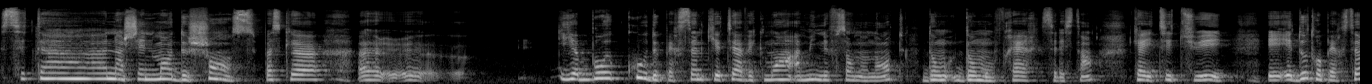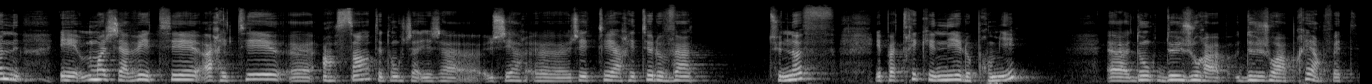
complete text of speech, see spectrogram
C'est un enchaînement de chance, parce que euh, euh, il y a beaucoup de personnes qui étaient avec moi en 1990, dont, mon frère Célestin, qui a été tué, et, d'autres personnes. Et moi, j'avais été arrêtée euh, enceinte, donc euh, j'ai été arrêtée le 29, et Patrick est né le 1er, euh, donc deux jours, après, en fait.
